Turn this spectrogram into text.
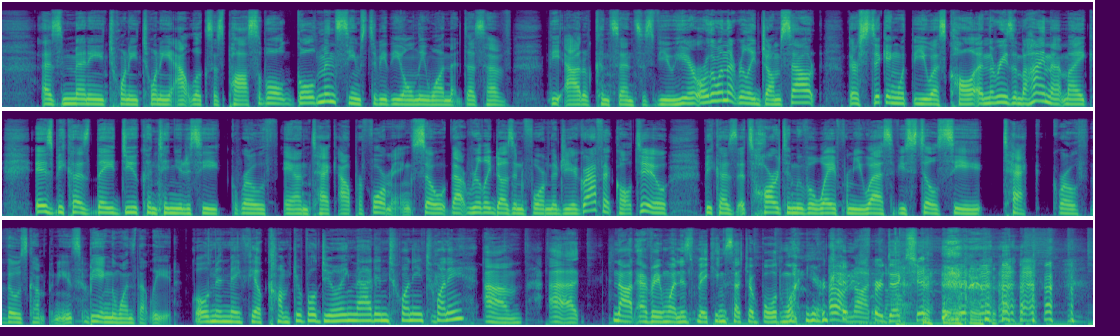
as many 2020 outlooks as possible. Goldman seems to be the only one that does have the out of consensus view here, or the one that really jumps out. They're sticking with the U.S. call. And the reason behind that, Mike, is because they do continue to see growth and tech outperforming. So that really does inform the geographic call, too, because it's hard to move away from U.S. if you still see tech growth, those companies being the ones that lead. Goldman may feel comfortable doing that in 2020. Um, uh, not everyone is making such a bold one year oh, prediction.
